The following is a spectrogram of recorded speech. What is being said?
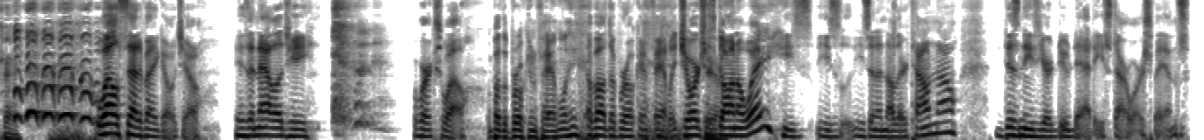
Okay. well said by Gojo. His analogy works well About the broken family. about the broken family. George has Yeah. gone away. He's he's he's in another town now. Disney's your new daddy, Star Wars fans.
